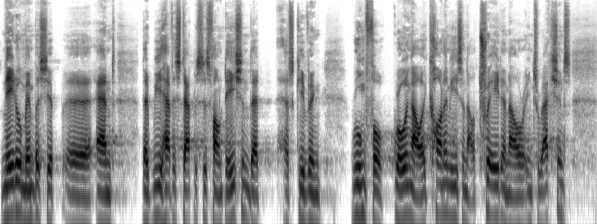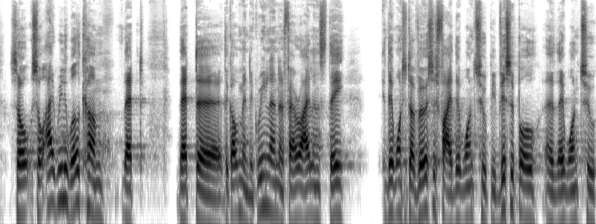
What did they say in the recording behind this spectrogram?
NATO membership uh, and that we have established this foundation that has given room for growing our economies and our trade and our interactions. So, so I really welcome that, that uh, the government in Greenland and Faroe Islands, they they want to diversify, they want to be visible, uh, they want to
